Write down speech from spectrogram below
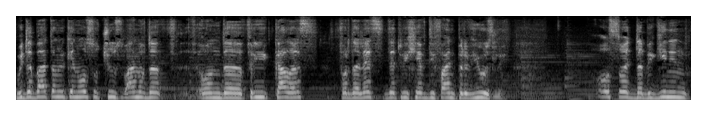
With the button we can also choose one of the on the three colors for the LEDs that we have defined previously. Also at the beginning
